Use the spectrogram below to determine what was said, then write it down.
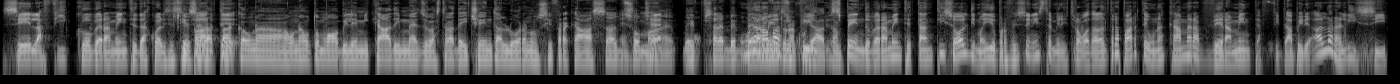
se la ficco veramente da qualsiasi Che se parte. l'attacca una, un'automobile e mi cade in mezzo alla strada ai 100 allora non si fracassa. Insomma, cioè, eh, sarebbe una roba veramente su una cui figata. spendo veramente tanti soldi, ma io professionista mi ritrovo dall'altra parte una camera veramente affidabile. Allora lì sì,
